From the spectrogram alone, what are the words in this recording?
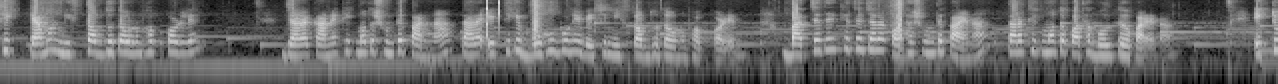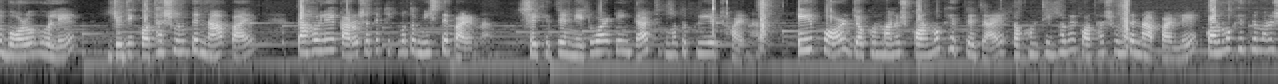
ঠিক কেমন নিস্তব্ধতা অনুভব করলেন? যারা কানে ঠিকমতো শুনতে পান না, তারা এর থেকে বহু গুণে বেশি নিস্তব্ধতা অনুভব করেন। বাচ্চাদের ক্ষেত্রে যারা কথা শুনতে পায় না, তারা ঠিকমতো কথা বলতেও পারে না। একটু বড় হলে যদি কথা শুনতে না পায়, তাহলে কারোর সাথে ঠিকমতো মিশতে পারে না। সেক্ষেত্রে নেটওয়ার্কিংটা ঠিকমতো ক্রিয়েট হয় না। এরপর যখন মানুষ কর্মক্ষেত্রে যায়, তখন ঠিকভাবে কথা শুনতে না পারলে কর্মক্ষেত্রে মানুষ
